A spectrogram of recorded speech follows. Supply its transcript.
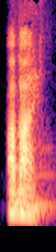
Bye bye.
